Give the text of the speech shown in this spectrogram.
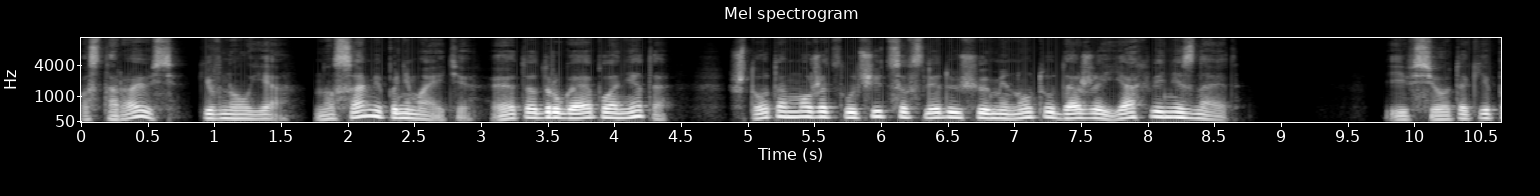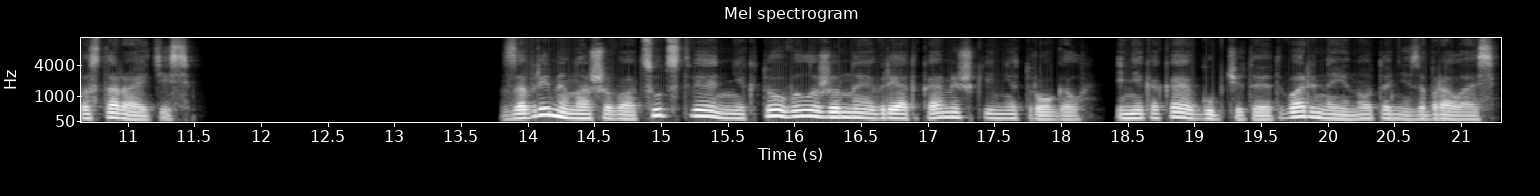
«Постараюсь», – кивнул я. «Но сами понимаете, это другая планета. Что там может случиться в следующую минуту, даже Яхве не знает. И все-таки постарайтесь. За время нашего отсутствия никто выложенные в ряд камешки не трогал, и никакая губчатая тварь на енота не забралась,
